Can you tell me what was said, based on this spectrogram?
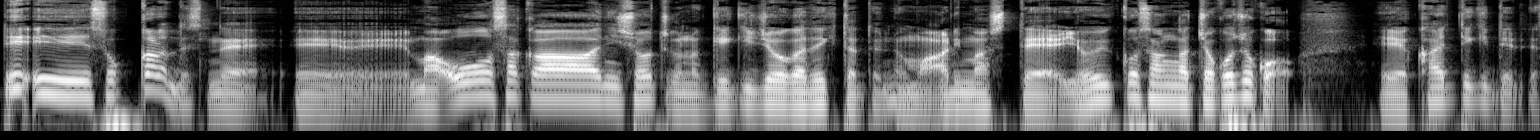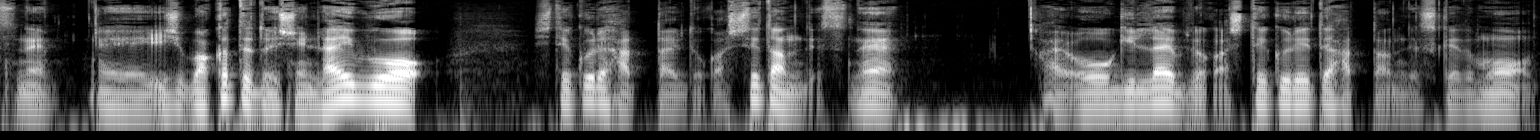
で、えーそっからですね、えーまあ、大阪に松竹の劇場ができたというのもありまして、よいこさんがちょこちょこ、えー帰ってきてですね、えー若手と一緒にライブをしてくれはったりとかしてたんですね。はい、大喜利ライブとかしてくれてはったんですけども、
